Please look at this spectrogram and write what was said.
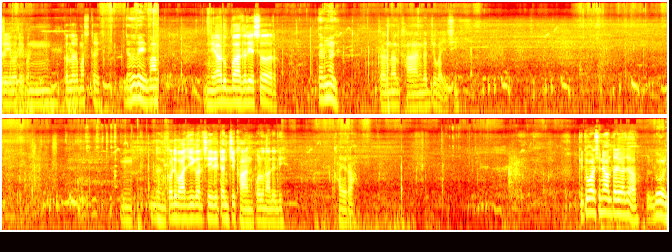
कत्रीवर आहे पण कलर मस्त आहे. जातात आहे बाब. निळा डुब्बा आजारी sir. Colonel. Colonel Khan Gajju भाईची हम्म. धनकवडी बाजीगरची रिटर्नची खान पळून आलेली. खायरा. किती वर्षाने आलता रे गाजा? दोन.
